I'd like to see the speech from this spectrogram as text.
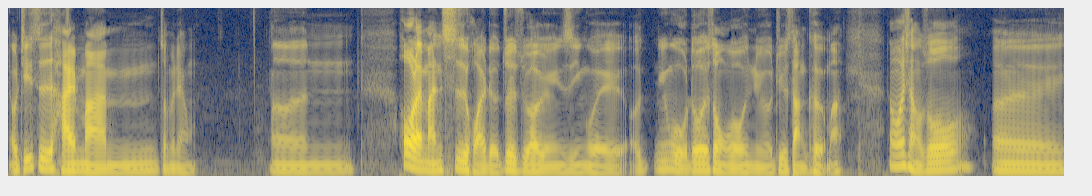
我其实还蛮怎么讲，嗯，后来蛮释怀的。最主要原因是因为呃，因为我都会送我女儿去上课嘛。那我想说，呃，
